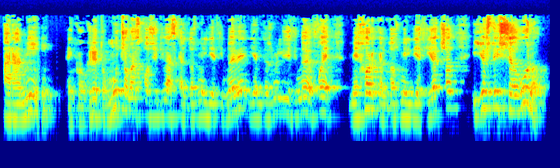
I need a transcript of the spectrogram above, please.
para mí, en concreto, mucho más positivas que el 2019, y el 2019 fue mejor que el 2018, y yo estoy seguro,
